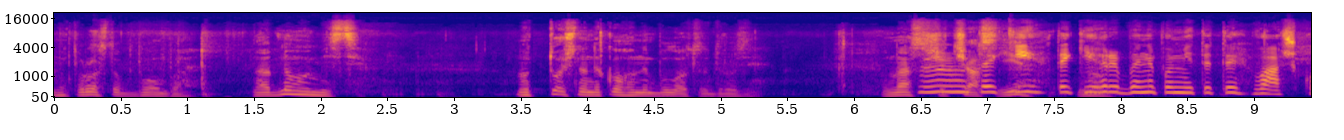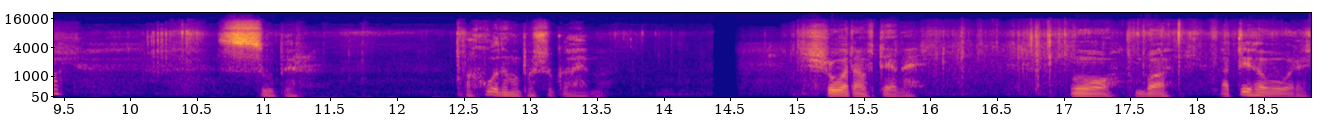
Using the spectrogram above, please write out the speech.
Ну просто бомба. На одному місці. Ну точно нікого не було тут, друзі. У нас ще М, час такі, є. такі Ну, гриби не помітити важко. Супер. Походимо, пошукаємо. Що там в тебе? О, ба. А ти говориш.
